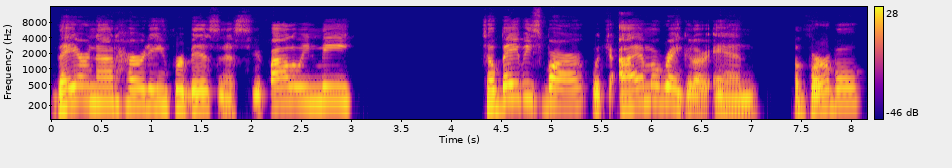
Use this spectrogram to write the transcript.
They are not hurting for business. You're following me? So Baby's Bar, which I am a regular in, a verbal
